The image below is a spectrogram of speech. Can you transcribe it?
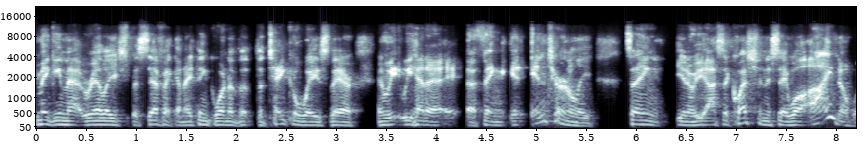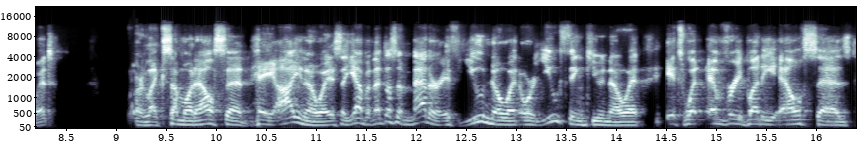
making that really specific. And I think one of the, the takeaways there, and we, we had a, a thing internally saying, you know, you ask a question and say, well, I know it. Or like someone else said, hey, I know it. I say, yeah, but that doesn't matter if you know it or you think you know it. It's what everybody else says.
